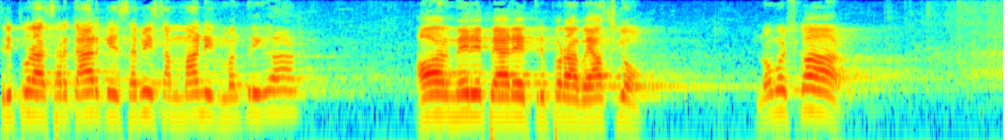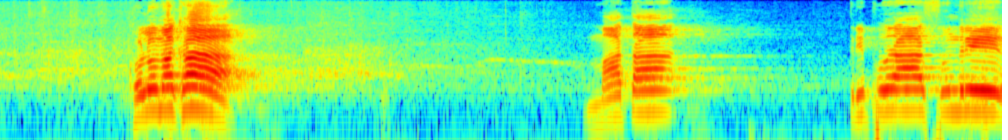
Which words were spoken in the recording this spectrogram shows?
त्रिपुरा सरकार के सभी सम्मानित मंत्रीगण और मेरे प्यारे त्रिपुरा व्यासियों नमस्कार। खुलुमखा। माता त्रिपुरा सुंदरीर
